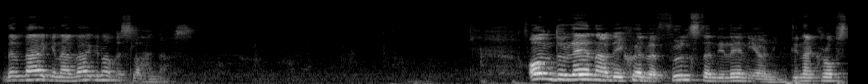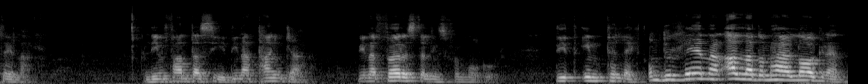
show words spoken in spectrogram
Den vägen är vägen av Islah nafs. Om du renar dig själv med fullständig rengöring, dina kroppsdelar, din fantasi, dina tankar, dina föreställningsförmågor, ditt intellekt. Om du renar alla de här lagren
